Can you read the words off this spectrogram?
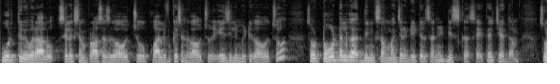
పూర్తి వివరాలు సెలక్షన్ ప్రాసెస్ కావచ్చు క్వాలిఫికేషన్ కావచ్చు ఏజ్ లిమిట్ కావచ్చు సో టోటల్గా దీనికి సంబంధించిన డీటెయిల్స్ అన్ని డిస్కస్ అయితే చేద్దాం. సో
